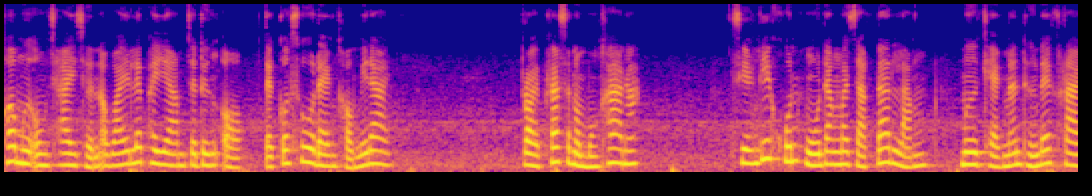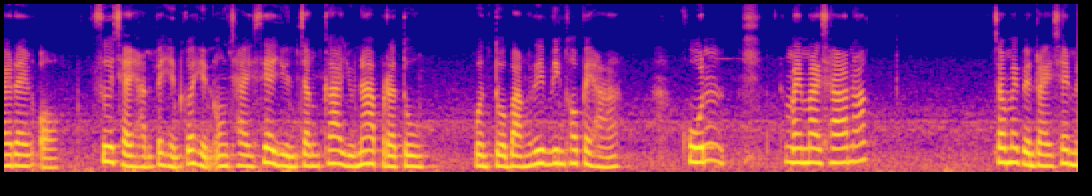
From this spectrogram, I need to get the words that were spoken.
ข้อมือองค์ชายเฉินเอาไว้และพยายามจะดึงออก แต่ก็สู้แรงเขาไม่ได้ ปล่อยพระสนมของข้านะ เสียงที่คุ้นหูดังมาจากด้านหลัง มือแข็งนั้นถึงได้คลายแรงออก ซื่อชัยหันไปเห็นก็เห็นองค์ชายเสี้ยยืนจังก้าอยู่หน้าประตูคนตัวบางรีบวิ่งเข้าไปหา คุณทำไมมาช้านัก เจ้าไม่เป็นไรใช่ไหม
